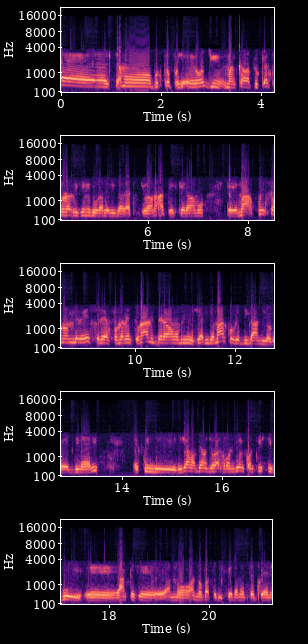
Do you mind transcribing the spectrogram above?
Eh, stiamo purtroppo eh, oggi mancava più che altro la rifinitura per i ragazzi altri perché eravamo eh, ma questo non deve essere assolutamente un alibi, eravamo primi sia di De Marco che di Candido che di Neri. E quindi diciamo abbiamo giocato con due incontristi puri eh, anche se hanno, hanno fatto discretamente bene.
